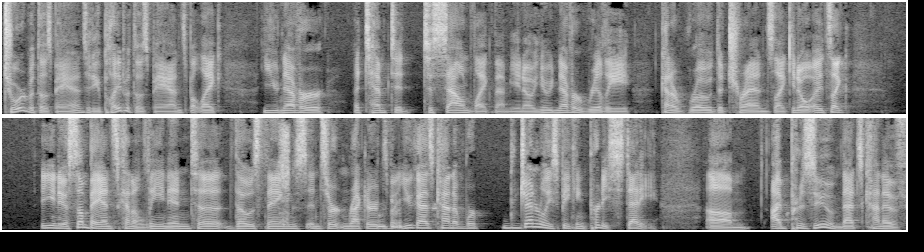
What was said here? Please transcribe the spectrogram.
toured with those bands and you played with those bands, but like you never attempted to sound like them, you know, you never really kind of rode the trends. Like, you know, it's like, you know, some bands kind of lean into those things in certain records, but you guys kind of were generally speaking pretty steady. Um, I presume that's kind of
